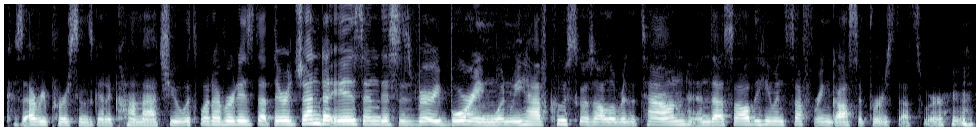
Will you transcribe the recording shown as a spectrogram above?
because every person's to come at you with whatever it is that their agenda is. And this is very boring when we have Kuzco's all over the town, and that's all the human suffering gossipers. That's where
